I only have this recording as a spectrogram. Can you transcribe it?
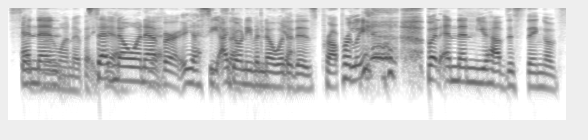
Said and then no one ever. said Yeah, no one yeah. ever. Yeah, see, I don't even know what yeah. it is properly, but and then you have this thing of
